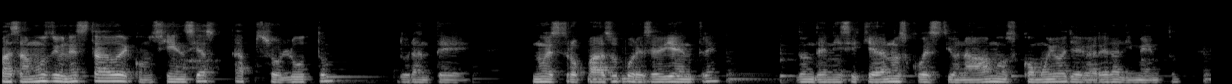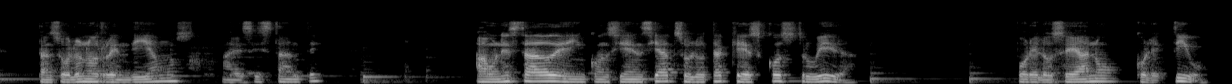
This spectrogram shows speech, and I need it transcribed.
Pasamos de un estado de conciencia absoluto durante nuestro paso por ese vientre donde ni siquiera nos cuestionábamos cómo iba a llegar el alimento, tan solo nos rendíamos a ese instante, a un estado de inconsciencia absoluta que es construida por el océano colectivo,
